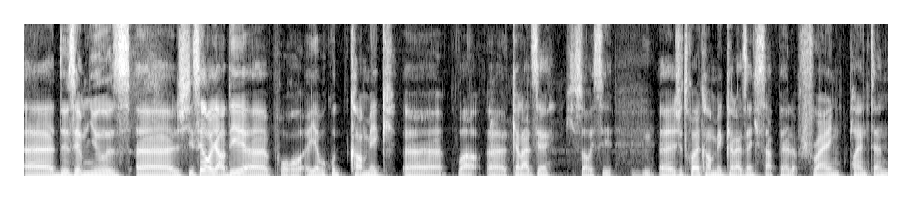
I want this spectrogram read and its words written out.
Euh, deuxième news. Euh, J'essaie de regarder euh, pour. Il y a beaucoup de comics euh, euh, canadiens qui sortent ici. Mhm. Euh, J'ai trouvé un comic canadien qui s'appelle Frank Plantain.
